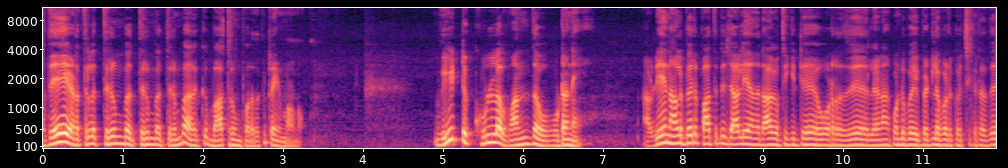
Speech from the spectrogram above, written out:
அதே இடத்துல திரும்ப திரும்ப திரும்ப அதுக்கு பாத்ரூம் போகிறதுக்கு ட்ரெயின் பண்ணணும். வீட்டுக்குள்ளே வந்த உடனே அப்படியே நாலு பேர் பார்த்துட்டு ஜாலியாக அந்த டாகை தூக்கிட்டு ஓடுறது இல்லைனா கொண்டு போய் பெட்டில் படுக்க வச்சுக்கிறது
